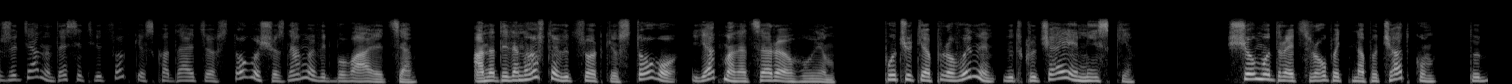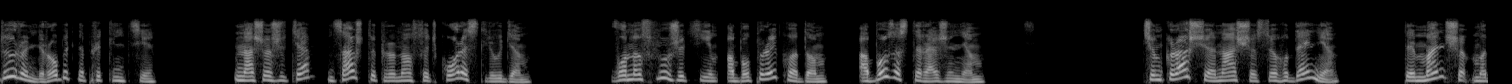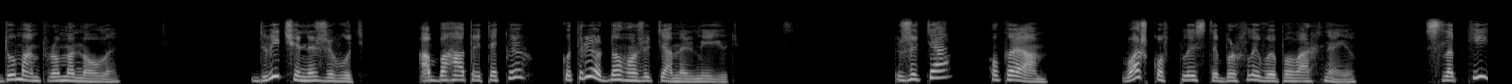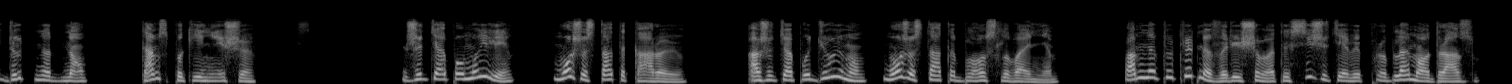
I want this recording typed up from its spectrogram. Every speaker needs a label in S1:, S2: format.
S1: Життя на 10% складається з того, що з нами відбувається, а на 90% з того, як ми на це реагуємо. Почуття провини відключає мізки. Що мудрець робить на початку, то дурень робить наприкінці. Наше життя завжди приносить користь людям. Воно служить їм або прикладом, або застереженням. Чим краще наше сьогодення, тим менше ми думаємо про минуле. Двічі не живуть, а багато й таких, котрі одного життя не вміють. Життя океан. Важко вплисти бурхливою поверхнею. Слабкі йдуть на дно, там спокійніше. Життя по милі може стати карою, а життя по дюйму може стати благословенням. Вам не потрібно вирішувати всі життєві проблеми одразу.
